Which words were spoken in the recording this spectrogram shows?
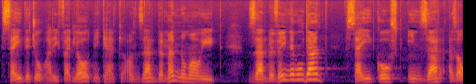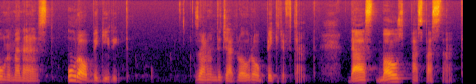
سعید جوهری فریاد می‌کرد که آن زر به من نمایید. زر به وی نمودند. سعید گفت این زر از آن من است. او را بگیرید. زرند جرا را بگرفتند. دست باز پس پستند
